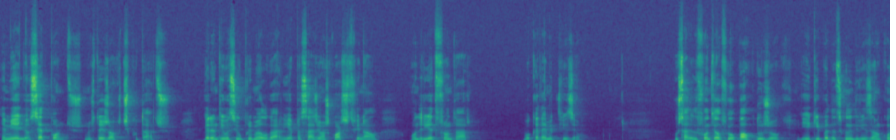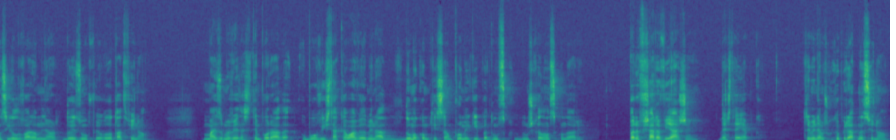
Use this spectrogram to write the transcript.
Amealhou 7 pontos nos 3 jogos disputados. Garantiu assim o primeiro lugar e a passagem aos quartos de final, onde iria defrontar o Académico de Viseu. O estádio de Fontelo foi o palco do jogo e a equipa da 2 Divisão conseguiu levar a melhor. 2-1 foi o resultado final. Mais uma vez esta temporada, o Boa Vista acabava eliminado de uma competição por uma equipa de um, de um escalão secundário. Para fechar a viagem desta época, terminamos com o Campeonato Nacional.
